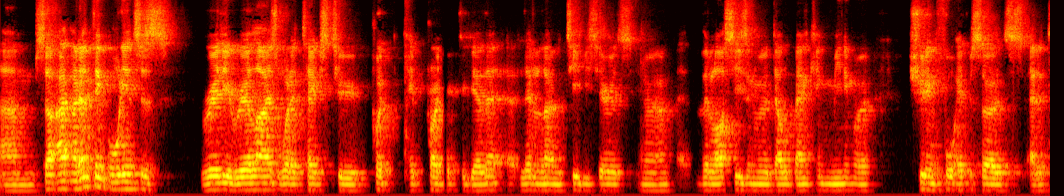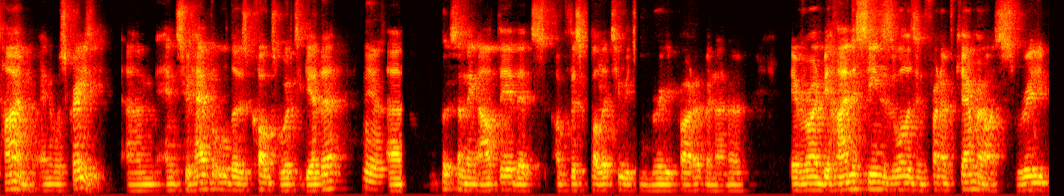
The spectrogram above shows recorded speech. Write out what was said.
Um, so I, I, don't think audiences really realize what it takes to put a project together, let alone a TV series. You know, the last season we were double banking, meaning we we're shooting four episodes at a time, and it was crazy. Um, and to have all those cogs work together, yeah. Uh, put something out there that's of this quality, which I'm really proud of, and I know everyone behind the scenes as well as in front of camera is really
